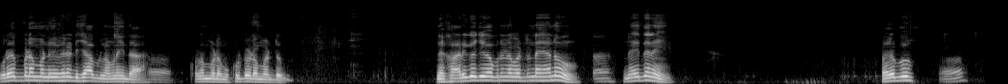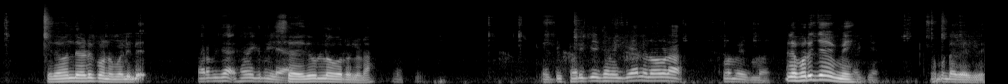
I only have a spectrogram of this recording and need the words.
உரைப்படம் பண்ணி விரட்டி சாப்பிடலாம் ஆ. குழம்படம் கூட்டோட மட்டும். இந்த கறி வச்சுக்கு அப்புறம் என்ன பட்டுண்டா ஏனு ஆ. நைதானே பருப்பு? ஆ. இதை வந்து எடுக்கணும் வெளியில. பருப்பு சமைக்கிறது இல்லையா சரி இது உள்ள ஒரு இல்லடா எப்படி பொரிச்சு சமைக்கியா இல்லை நோவலா குழம்பு வைப்போமா? இல்லை பொரிச்சா வைப்பே ஓகே. நம்மடா கேட்குது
